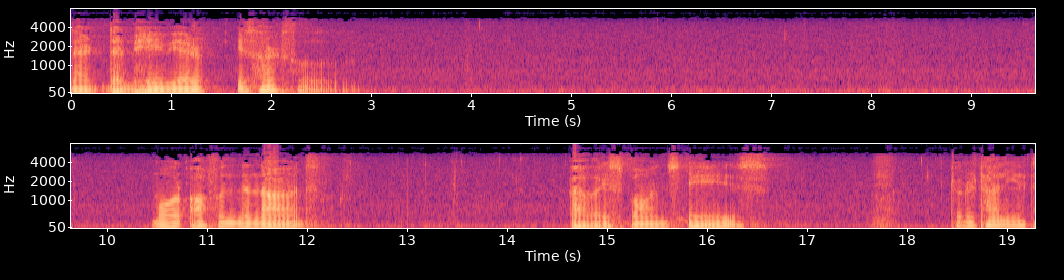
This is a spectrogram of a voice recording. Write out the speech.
that their behavior is hurtful. more often than not, our response is to retaliate.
